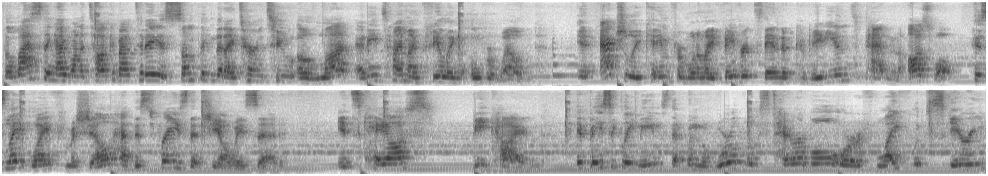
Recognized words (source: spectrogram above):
The last thing I want to talk about today is something that I turn to a lot anytime I'm feeling overwhelmed. It actually came from one of my favorite stand-up comedians, Patton Oswalt. His late wife, Michelle, had this phrase that she always said, It's chaos, be kind. It basically means that when the world looks terrible or if life looks scary,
